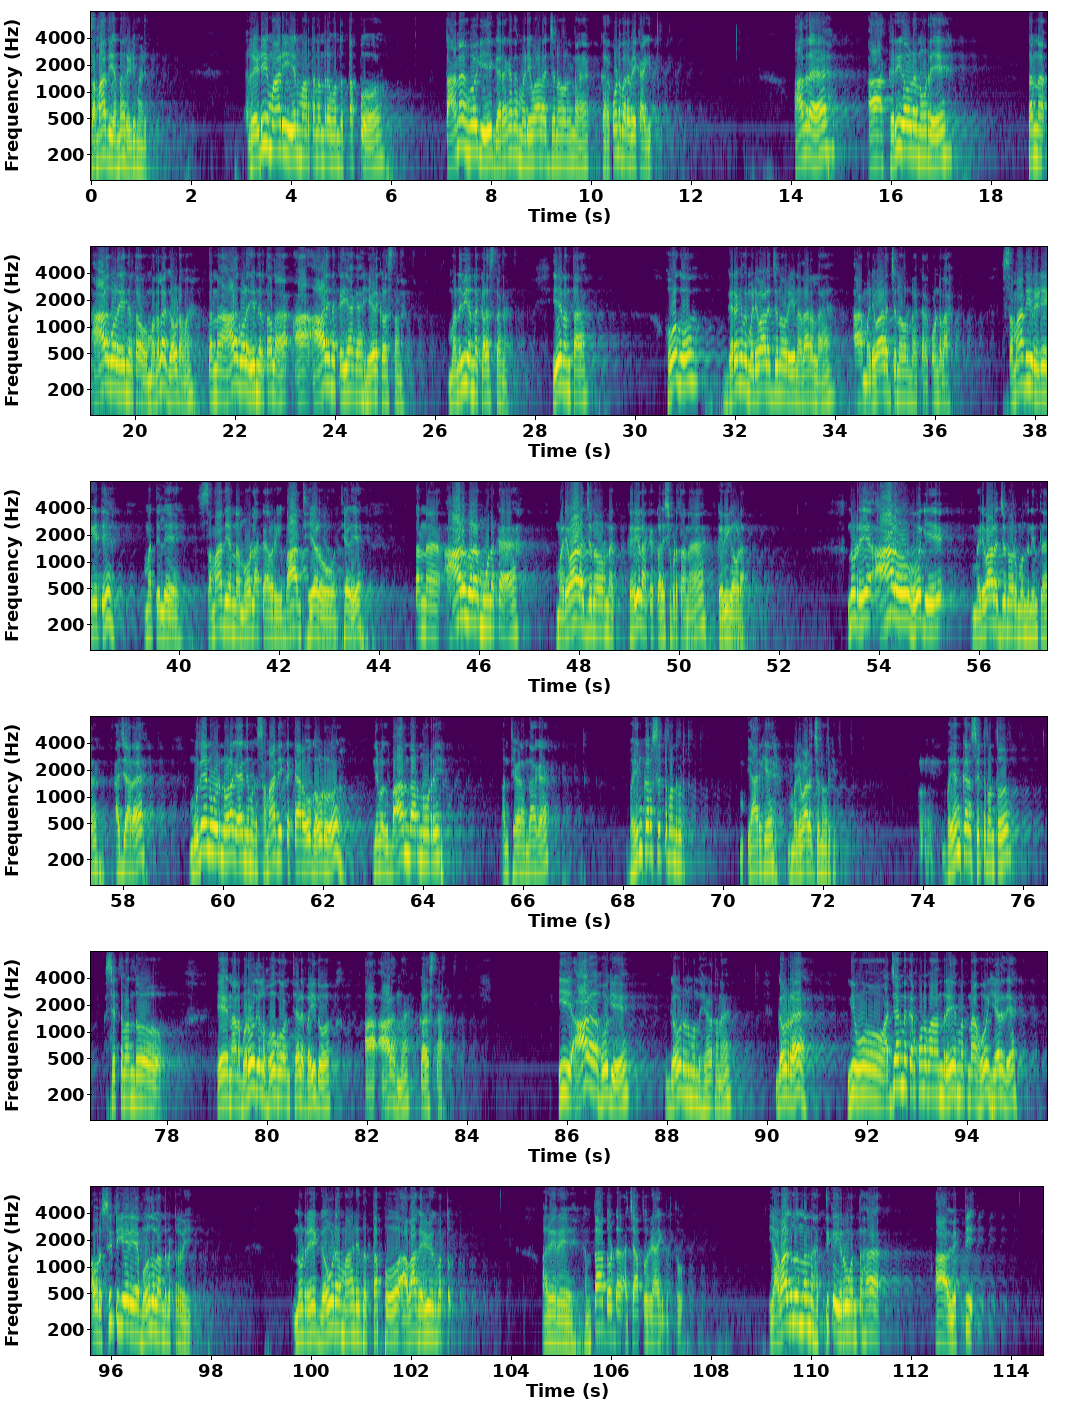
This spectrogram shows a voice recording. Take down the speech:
ಸಮಾಧಿಯನ್ನ ರೆಡಿ ಮಾಡಿದ ರೆಡಿ ಮಾಡಿ ಏನ್ ಮಾಡ್ತಾನಂದ್ರ ಒಂದು ತಪ್ಪು ತಾನ ಹೋಗಿ ಗರಗದ ಮಡಿವಾಳ ಅಜ್ಜನವರನ್ನ ಕರ್ಕೊಂಡು ಬರಬೇಕಾಗಿತ್ತು. ಆದ್ರೆ ಆ ಕರಿಗೌಡ ನೋಡ್ರಿ, ತನ್ನ ಆಳುಗಳು ಏನಿರ್ತಾವ, ಮೊದಲ ಗೌಡವ, ತನ್ನ ಆಳುಗಳು ಏನಿರ್ತಾವಲ್ಲ, ಆ ಆಳಿನ ಕೈಯಾಗ ಹೇಳಿ ಕಳಿಸ್ತಾನ. ಮನವಿಯನ್ನ ಕಳಿಸ್ತಾನೆ. ಏನಂತ? ಹೋಗು ಗರಗದ ಮಡಿವಾಳಜ್ಜನವ್ರು ಏನು ಅದಾರಲ್ಲ, ಆ ಮಡಿವಾಳಜ್ಜನವ್ರನ್ನ ಕರ್ಕೊಂಡು ಬಾ. ಸಮಾಧಿ ರೆಡಿ ಆಗೈತಿ, ಮತ್ತಿಲ್ಲಿ ಸಮಾಧಿಯನ್ನ ನೋಡ್ಲಾಕ ಅವ್ರಿಗೆ ಬಾ ಅಂತ ಹೇಳು ಅಂತ ಹೇಳಿ, ತನ್ನ ಆಳುಗಳ ಮೂಲಕ ಮಡಿವಾಳಜ್ಜನವ್ರನ್ನ ಕರೀಲಾಕ ಕಳಿಸಿಬಿಡ್ತಾನ ಕರಿಗೌಡ. ನೋಡ್ರಿ, ಆಳು ಹೋಗಿ ಮಡಿವಾಳಜ್ಜನವ್ರ ಮುಂದೆ ನಿಂತ, ಅಜ್ಜಾರ, ಮುದೇನೂರಿನೊಳಗೆ ನಿಮಗೆ ಸಮಾಧಿ ಕಟ್ಟ್ಯಾರೋ ಗೌಡ್ರು, ನಿಮಗೆ ಬಾಂದಾರ ನೋಡ್ರಿ ಅಂತ ಹೇಳ ಅಂದಾಗ, ಭಯಂಕರ ಸಿಟ್ಟು ಬಂದ್ಬಿಡ್ತು. ಯಾರಿಗೆ? ಮಡಿವಾಳ ಅಜ್ಜನವ್ರಿಗೆ ಭಯಂಕರ ಸಿಟ್ಟು ಬಂತು. ಸಿಟ್ಟು ಬಂದು, ಏ, ನಾನು ಬರುವುದಿಲ್ಲ, ಹೋಗು ಅಂತ ಹೇಳಿ ಬೈದು, ಆ ಆಳನ್ನ ಕಳಿಸ್ತಾರೆ. ಈ ಆಳ ಹೋಗಿ ಗೌಡನ ಮುಂದೆ ಹೇಳ್ತಾನೆ, ಗೌಡ್ರ, ನೀವು ಅಜ್ಜಾರನ್ನ ಕರ್ಕೊಂಡು ಬಾ ಅಂದ್ರಿ, ಮತ್ ನಾ ಹೋಗಿ ಹೇಳಿದೆ, ಅವ್ರು ಸಿಟ್ಟಿಗೇರಿ ಬರುದಿಲ್ಲ ಅಂದ್ಬಿಟ್ರಿ. ನೋಡ್ರಿ, ಗೌಡ ಮಾಡಿದ ತಪ್ಪು ಅವಾಗ ಅರಿವಿಗೆ ಬತ್ತು ಅರೆ ರೇ ಎಂತ ದೊಡ್ಡ ಅಚಾತುರ್ಯ ಆಗಿಬಿಡ್ತು. ಯಾವಾಗಲೂ ನನ್ನ ಹತ್ತಿಕ ಇರುವಂತಹ ಆ ವ್ಯಕ್ತಿ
